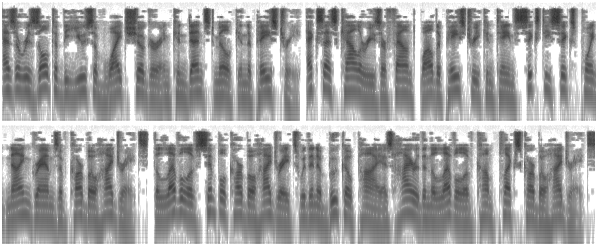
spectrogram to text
As a result of the use of white sugar and condensed milk in the pastry, excess calories are found. While the pastry contains 66.9 grams of carbohydrates, the level of simple carbohydrates within a buko pie is higher than the level of complex carbohydrates.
